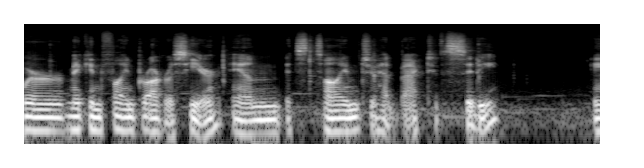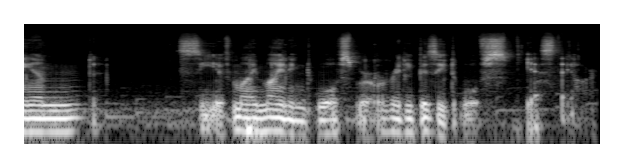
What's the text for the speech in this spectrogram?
we're making fine progress here, and it's time to head back to the city and see if my mining dwarfs were already busy dwarfs. Yes, they are.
